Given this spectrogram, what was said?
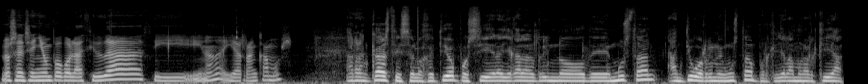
nos enseñó un poco la ciudad y, nada, y arrancamos. Arrancasteis, el objetivo pues sí era llegar al reino de Mustang, antiguo reino de Mustang, porque ya la monarquía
